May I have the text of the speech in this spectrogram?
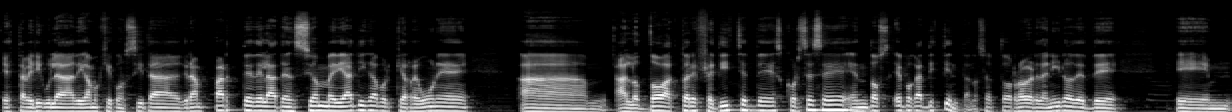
Esta película, digamos que concita gran parte de la atención mediática porque reúne a, los dos actores fetiches de Scorsese en dos épocas distintas, ¿no es cierto? Robert De Niro desde eh,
